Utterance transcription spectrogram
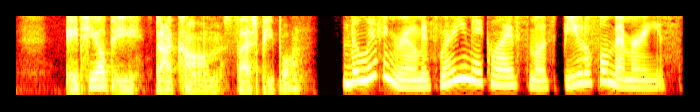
H-E-L-P dot com slash people. The living room is where you make life's most beautiful memories.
